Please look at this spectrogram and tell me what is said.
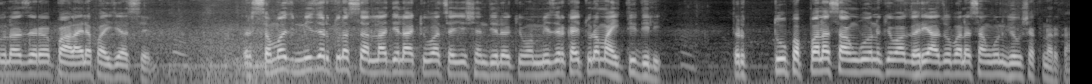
तुला जर पाळायला पाहिजे असेल हो. तर समज मी जर तुला सल्ला दिला किंवा सजेशन दिलं किंवा मी जर काही तुला माहिती दिली. तर तू पप्पाला सांगून किंवा घरी आजोबाला सांगून घेऊ शकणार का?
